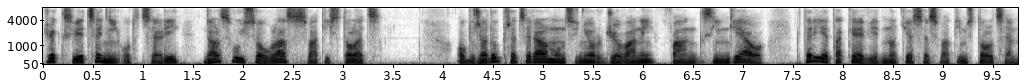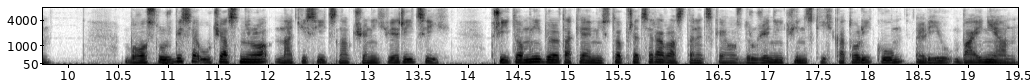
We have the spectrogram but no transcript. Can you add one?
že k svěcení otce Li dal svůj souhlas svatý stolec. Obřadu předsedal monsignor Giovanni Fang Xingiao, který je také v jednotě se svatým stolcem. Bohoslužby se účastnilo na tisíc nadšených věřících. Přítomný byl také místo předseda vlasteneckého združení čínských katolíků Liu Bainian.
